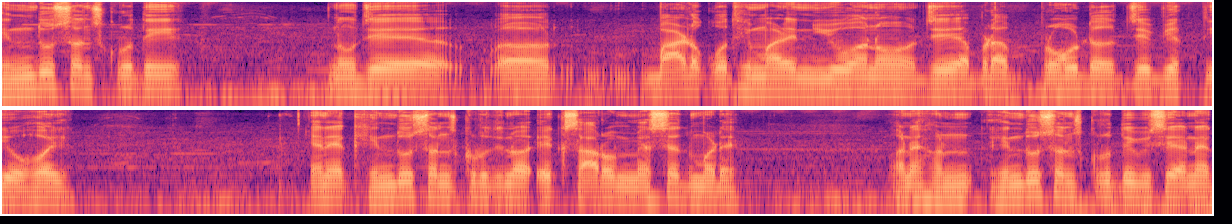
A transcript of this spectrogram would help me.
હિન્દુ સંસ્કૃતિનું જે બાળકોથી માંડીને યુવાનો જે આપણા પ્રૌઢ જે વ્યક્તિઓ હોય, એને એક હિન્દુ સંસ્કૃતિનો એક સારો મેસેજ મળે. અને હન- હિન્દુ સંસ્કૃતિ વિશે એને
